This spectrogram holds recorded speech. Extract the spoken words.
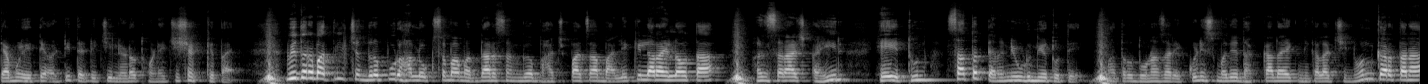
त्यामुळे येथे अटीतटीची लढत होण्याची शक्यता आहे. विदर्भातील चंद्रपूर हा लोकसभा मतदारसंघ भाजपाचा बालेकिल्ला राहिला होता. हंसराज अहिर हे इथून सातत्यानं निवडून येत होते. मात्र दोन हजार एकोणीसमध्ये धक्कादायक निकालाची नोंद करताना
